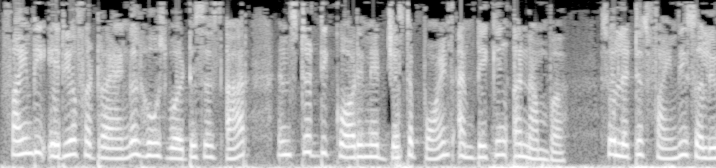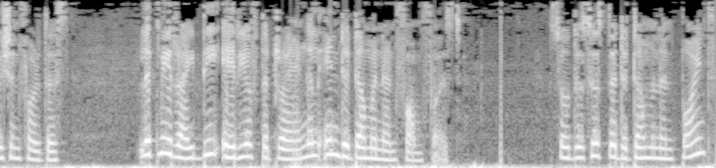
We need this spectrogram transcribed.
Find the area of a triangle whose vertices are, instead the coordinate just a point, I'm taking a number. So let us find the solution for this. Let me write the area of the triangle in determinant form first. So this is the determinant points.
